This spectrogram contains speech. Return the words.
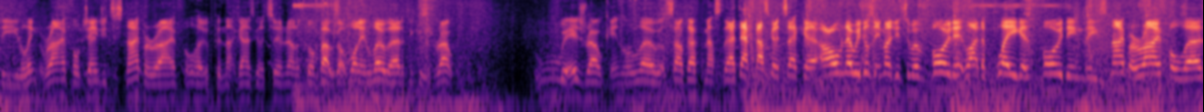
The link rifle changing to sniper rifle, hoping that guy's going to turn around and come back. We've got one in low there. I think it was Rauk Ooh, it is Rauk low. South Death Mask there. Death Mask going to take it. Oh no, he doesn't. He manages to avoid it like the plague, avoiding the sniper rifle there.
